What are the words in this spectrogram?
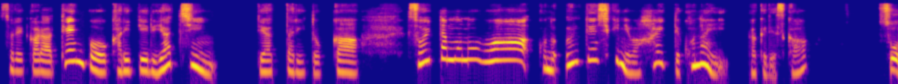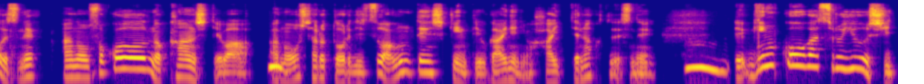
それから店舗を借りている家賃であったりとか、そういったものは、この運転資金には入ってこないわけですか？そうですね。あの、そこの関しては、うんあの、おっしゃる通り、実は運転資金っていう概念には入ってなくてですね、うん。で銀行がする融資っ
